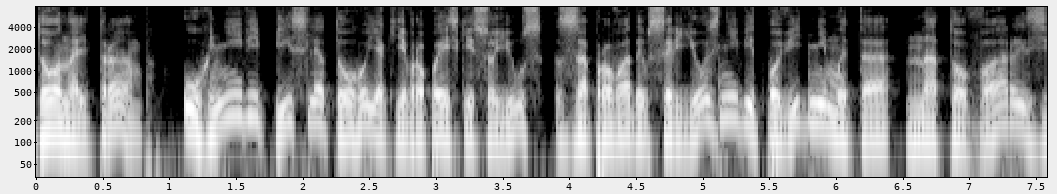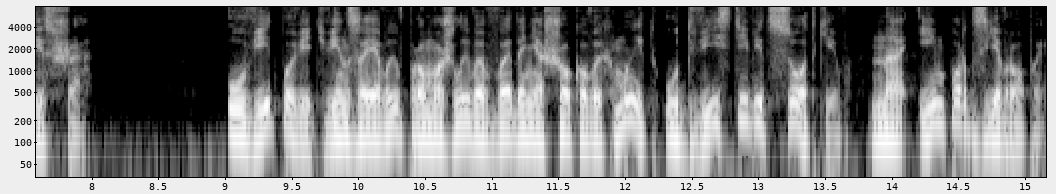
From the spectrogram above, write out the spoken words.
Дональд Трамп у гніві після того, як Європейський Союз запровадив серйозні відповідні мита на товари зі США. У відповідь він заявив про можливе введення шокових мит у 200% на імпорт з Європи.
